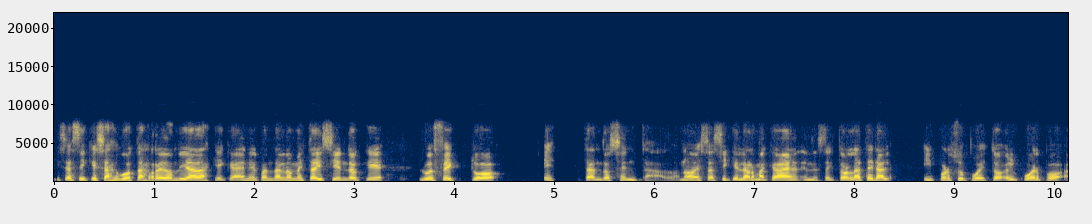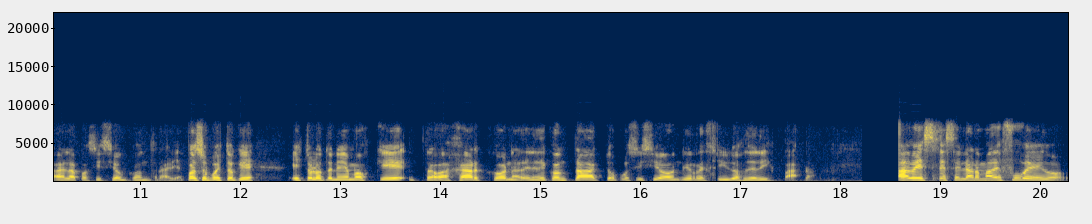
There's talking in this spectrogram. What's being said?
y es así que esas gotas redondeadas que caen en el pantalón me está diciendo que lo efectuó estando sentado, ¿no? Es así que el arma cae en el sector lateral y por supuesto el cuerpo a la posición contraria. Por supuesto que esto lo tenemos que trabajar con ADN de contacto, posición y residuos de disparo. A veces el arma de fuego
